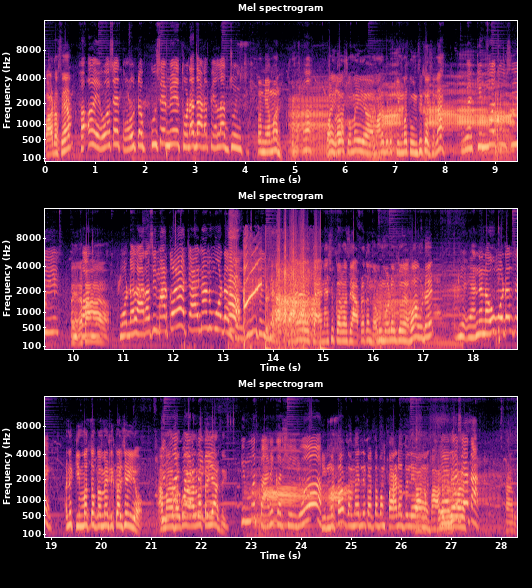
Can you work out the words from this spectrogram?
પાડો છે એમ? હા એવો છે થોડું ટપકું છે મેં થોડા દાડા પહેલા જ જોયું હતું. તો મહેમાન પણ જો સમય મારો બેટો કિંમત ઊંચી કરશે ને? હવે કિંમત પા- મોડલ આરસી મારતો હે ચાઇના નું મોડલ છે જૂનું થઈ ગયું ચાઇના ચાઇના શું કરવા છે? આપણે તો નવું મોડલ જોયે હો ઉડે એને નવું મોડલ છે. અને કિંમત તો ગમે એટલી કરશે યો. આ મારા ભગવાન હાલવા તૈયાર થઈ કિંમત ભારે કરશે યો કિંમત તો ગમે એટલી કરતો પણ પાડો તો લેવાનો પાડો તો લેવાનો. સારું.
